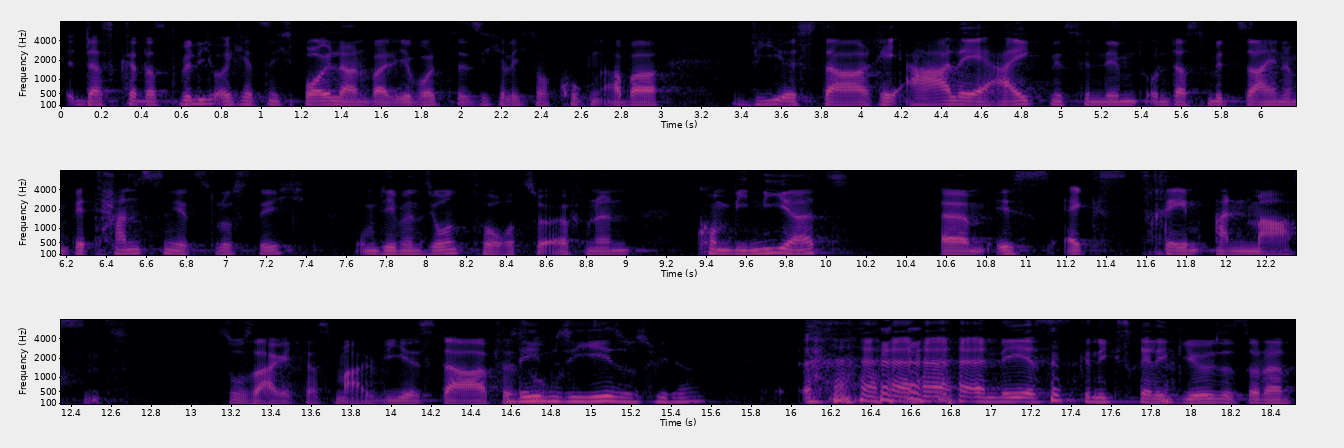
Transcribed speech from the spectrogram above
das, das will ich euch jetzt nicht spoilern, weil ihr wollt ja sicherlich noch gucken, aber wie es da reale Ereignisse nimmt und das mit seinem Wir tanzen jetzt lustig, um Dimensionstore zu öffnen, kombiniert, ähm, ist extrem anmaßend. So sage ich das mal, wie es da versucht. Leben Sie Jesus wieder? nee, es ist nichts Religiöses, sondern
